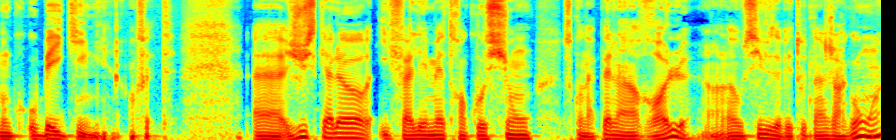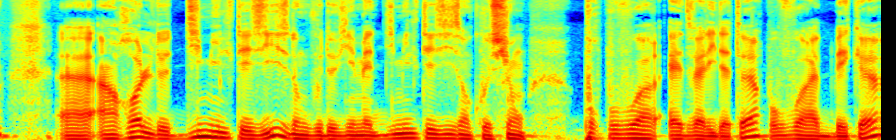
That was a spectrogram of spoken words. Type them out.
donc au baking en fait. Jusqu'alors, il fallait mettre en caution ce qu'on appelle un rôle, là aussi vous avez tout un jargon, hein. un rôle de 10 000 thésis, donc vous deviez mettre 10 000 thésis en caution pour pouvoir être validateur, pour pouvoir être baker.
